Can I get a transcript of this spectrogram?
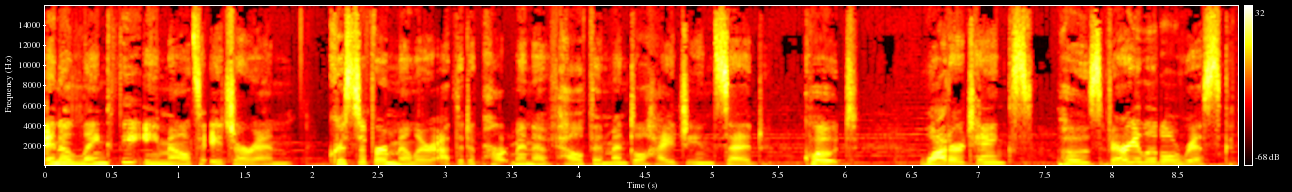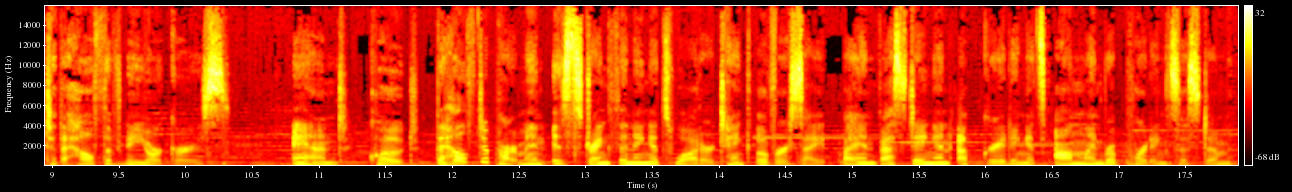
In a lengthy email to HRN, Christopher Miller at the Department of Health and Mental Hygiene said, quote, Water tanks pose very little risk to the health of New Yorkers. And, quote, the health department is strengthening its water tank oversight by investing and upgrading its online reporting system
